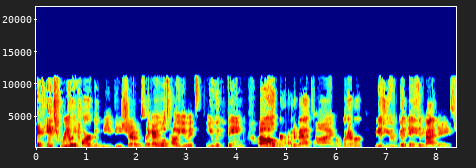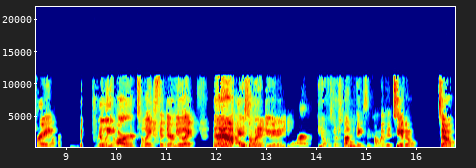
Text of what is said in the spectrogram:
it, it's really hard to leave these shows. Like I will tell you, it's you would think, oh, you're having a bad time or whatever, because you have good days and bad days, right? It's really hard to like sit there and be like, eh, I just don't want to do it anymore, you know, because there's fun things that come with it too. So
